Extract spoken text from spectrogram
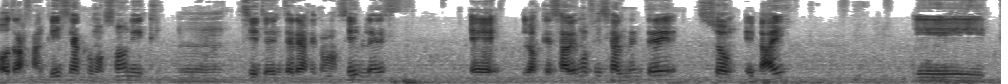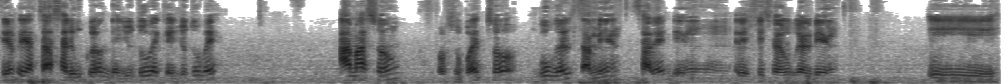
otras franquicias como Sonic, mm, sitios de interés reconocibles. Eh, los que salen oficialmente son eBay, y creo que ya está, sale un clon de YouTube, que es YouTube, Amazon, por supuesto, Google también sale, bien, edificio de Google bien. Y,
